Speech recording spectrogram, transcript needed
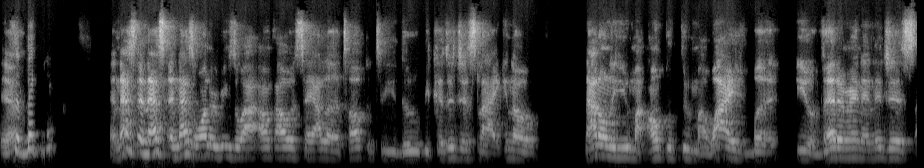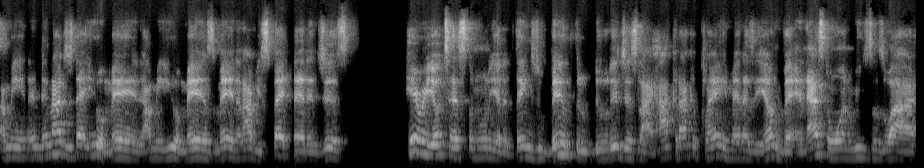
Yeah. a big, difference. And that's and that's and that's one of the reasons why I always say I love talking to you, dude, because it's just like, you know, not only you my uncle through my wife, but you a veteran and it just, I mean, and then not just that, you a man. I mean, you a man's man, and I respect that. And just hearing your testimony of the things you've been through, dude, it's just like, how could I complain, man, as a young vet? And that's the one reasons why,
